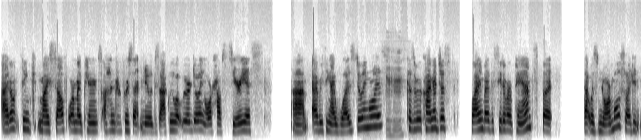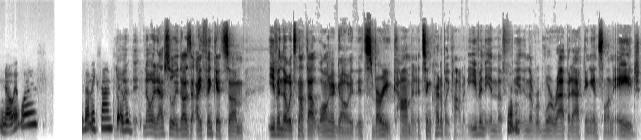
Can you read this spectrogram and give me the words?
I don't think myself or my parents hundred percent knew exactly what we were doing or how serious um, everything I was doing was. Mm-hmm. because we were kind of just flying by the seat of our pants, but that was normal, so I didn't know it was. Does that make sense? No, it was it- no, it absolutely does. I think it's um, even though it's not that long ago, it, it's very common. It's incredibly common, even in the Yeah. in the more rapid acting insulin age.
